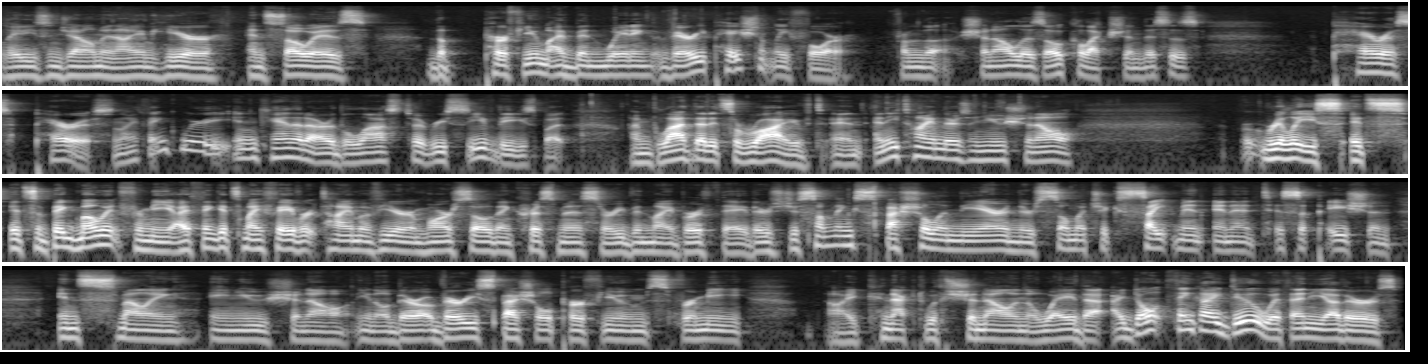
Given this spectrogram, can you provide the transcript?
ladies and gentlemen, I am here, and so is the perfume I've been waiting very patiently for from the Chanel Les Eaux collection. This is Paris, Paris, and I think we in Canada are the last to receive these, but I'm glad that it's arrived. And anytime there's a new Chanel release, it's it's a big moment for me. I think it's my favorite time of year, more so than Christmas or even my birthday. There's just something special in the air, and there's so much excitement and anticipation in smelling a new Chanel. You know, there are very special perfumes for me. I connect with Chanel in a way that I don't think I do with any others.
